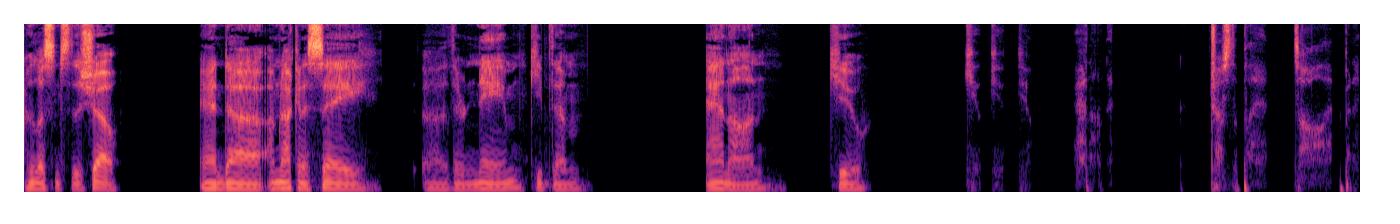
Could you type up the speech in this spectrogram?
who listens to the show, and uh, I'm not going to say uh, their name. Keep them anon Q. And on it. Trust the plan. It's all happening.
